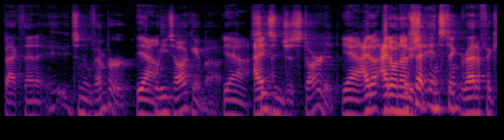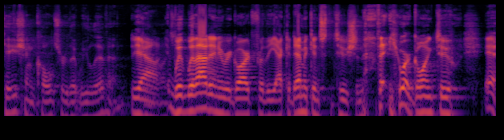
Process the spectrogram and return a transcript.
back then. It's November. Yeah. what are you talking about? Yeah, I- season just started. Yeah, I don't. I don't It's understand. that instant gratification culture that we live in. Yeah, You know, with, without any regard for the academic institution that you are going to eh,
